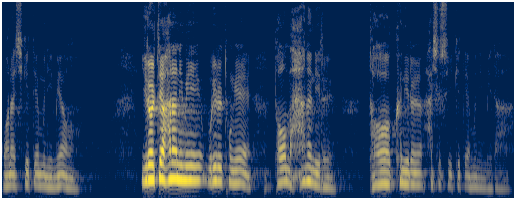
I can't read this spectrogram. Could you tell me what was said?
원하시기 때문이며 이럴 때 하나님이 우리를 통해 더 많은 일을 더 큰 일을 하실 수 있기 때문입니다.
